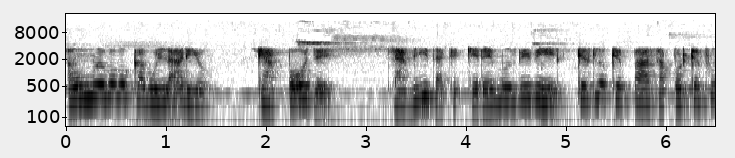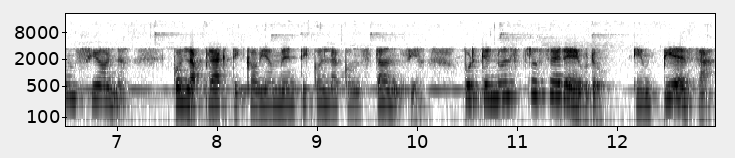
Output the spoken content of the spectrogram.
a un nuevo vocabulario que apoye la vida que queremos vivir, ¿qué es lo que pasa? ¿Por qué funciona? Con la práctica, obviamente, y con la constancia. Porque nuestro cerebro empieza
